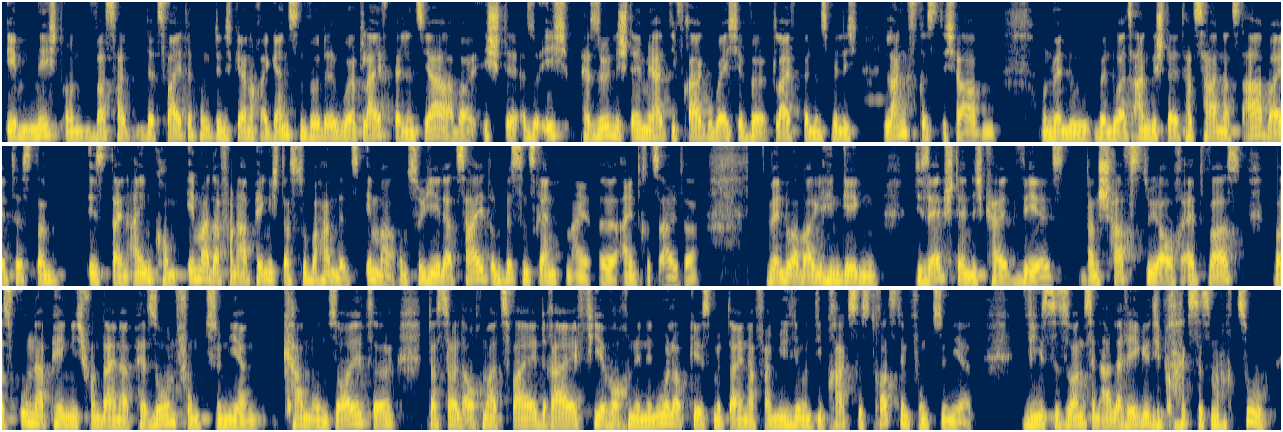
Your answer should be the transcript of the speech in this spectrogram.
eben nicht. Und was halt der zweite Punkt, den ich gerne noch ergänzen würde, Work-Life-Balance, ja, aber ich stelle, also ich persönlich stelle mir halt die Frage, welche Work-Life-Balance will ich langfristig haben? Und wenn du, wenn du als Angestellter Zahnarzt arbeitest, dann ist dein Einkommen immer davon abhängig, dass du behandelst. Immer und zu jeder Zeit und bis ins Renteneintrittsalter. Wenn du aber hingegen die Selbstständigkeit wählst, dann schaffst du ja auch etwas, was unabhängig von deiner Person funktionieren kann und sollte, dass du halt auch mal zwei, drei, vier Wochen in den Urlaub gehst mit deiner Familie und die Praxis trotzdem funktioniert. Wie ist es sonst in aller Regel? Die Praxis macht zu.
